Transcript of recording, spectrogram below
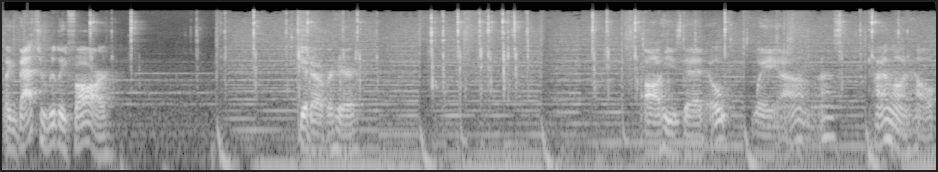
Like, that's really far. Get over here. Oh, he's dead. Oh, wait, I don't, that's kind of low on health.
